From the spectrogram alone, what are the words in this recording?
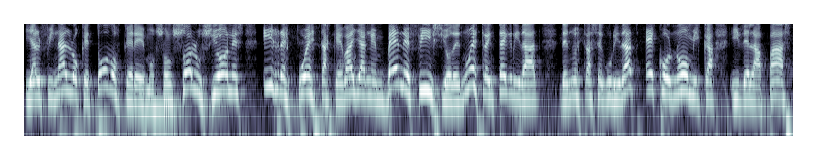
y al final lo que todos queremos son soluciones y respuestas que vayan en beneficio de nuestra integridad, de nuestra seguridad económica y de la paz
